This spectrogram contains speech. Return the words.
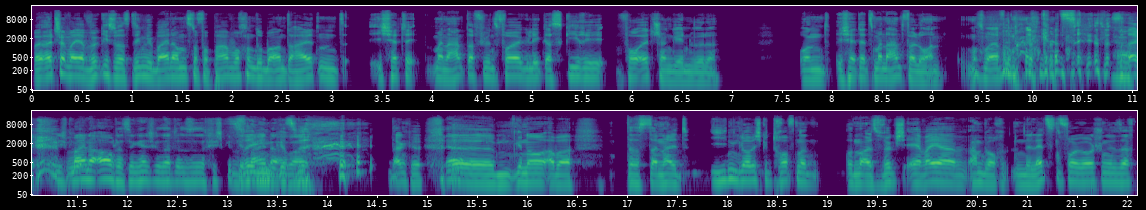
bei Özcan war ja wirklich so das Ding, wir beide haben uns noch vor ein paar Wochen drüber unterhalten und ich hätte meine Hand dafür ins Feuer gelegt, dass Skiri vor Özcan gehen würde. Und ich hätte jetzt meine Hand verloren. Muss man einfach mal ganz ehrlich ja, sagen. ich meine auch, deswegen hätte ich gesagt, das ist, ich gebe dir meine, aber danke. Ja. Ähm, genau, aber dass es dann halt ihn, glaube ich, getroffen hat und als wirklich, er war ja, haben wir auch in der letzten Folge auch schon gesagt,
